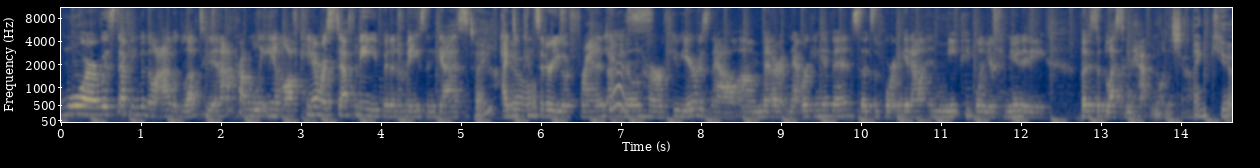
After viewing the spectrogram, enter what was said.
more with Stephanie, even though I would love to, and I probably am off camera. Stephanie, you've been an amazing guest. Thank you. I do consider you a friend. Yes. I've known her a few years now. Um, met her at networking events, so it's important to get out and meet people in your community. But it's a blessing to have you on the show. Thank you.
